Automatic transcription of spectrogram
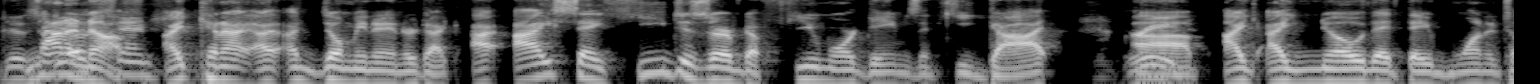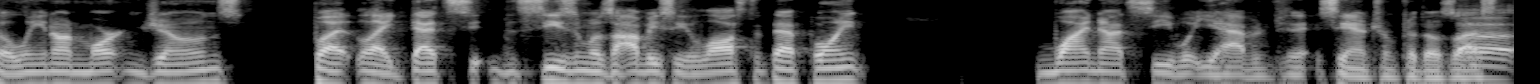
Does Not enough. Sandstrom- I can I, I don't mean to interject. I, I say he deserved a few more games than he got. Uh, I, I know that they wanted to lean on Martin Jones, but like that's the season was obviously lost at that point. Why not see what you have in Sandstrom for those last? Uh,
